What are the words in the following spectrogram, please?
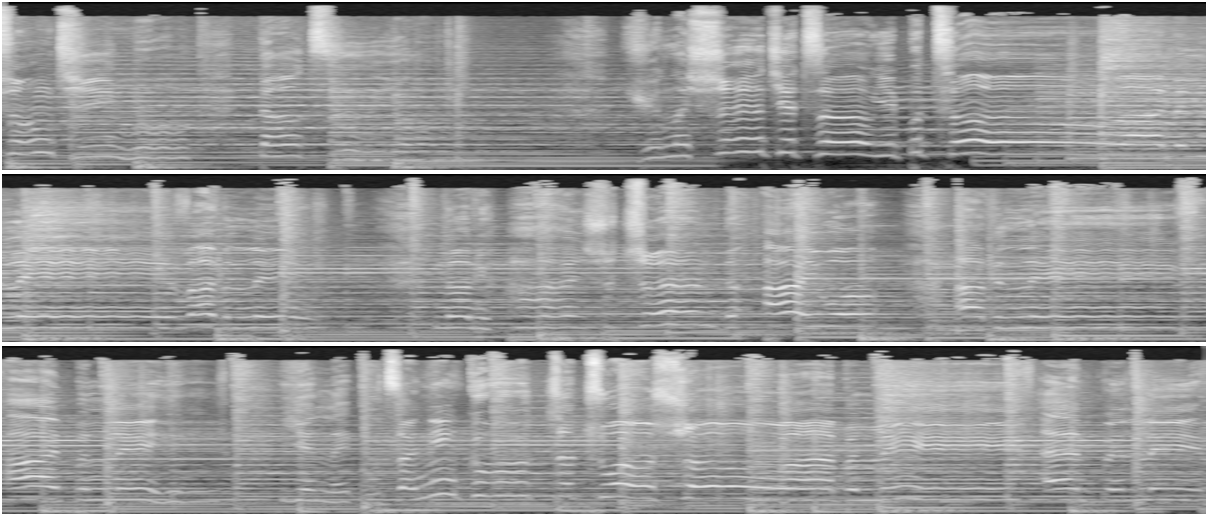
从寂寞到自由原来世界早已不同。I believe, I believe，那女孩是真的爱我。I believe, I believe，眼泪不再凝固着左手。I believe, I believe，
